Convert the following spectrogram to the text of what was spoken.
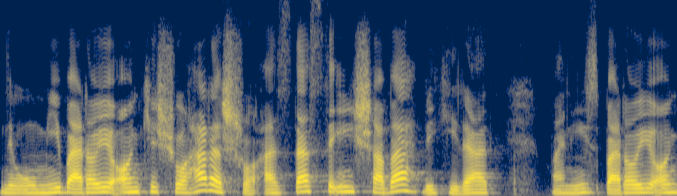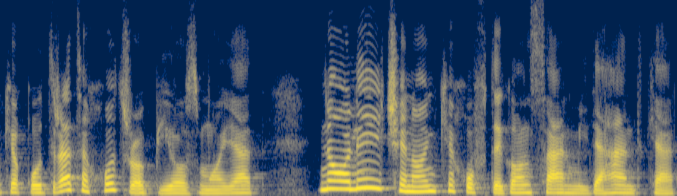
نعومی برای آنکه شوهرش را از دست این شبه بگیرد و نیز برای آنکه قدرت خود را بیازماید ناله چنان که خفتگان سر می‌دهند کرد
